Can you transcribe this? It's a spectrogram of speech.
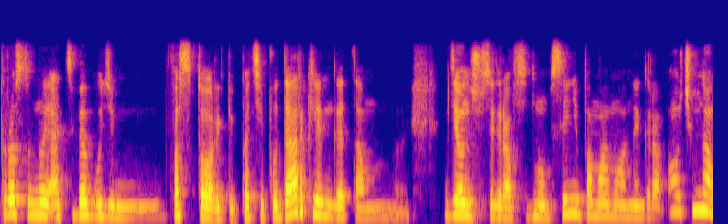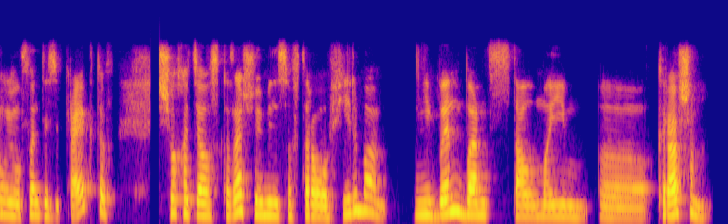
просто мы от тебя будем в восторге по типу Дарклинга, там, где он еще сыграл в «Седьмом сыне», по-моему, он играл. Ну, очень много у него фэнтези-проектов. Еще хотела сказать, что именно со второго фильма не Бен Барнс стал моим э, крашем,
